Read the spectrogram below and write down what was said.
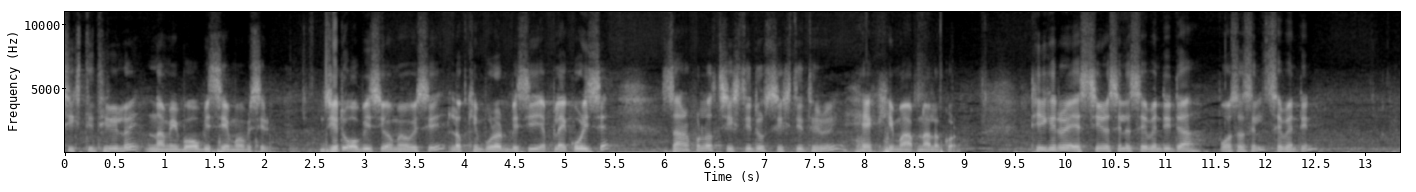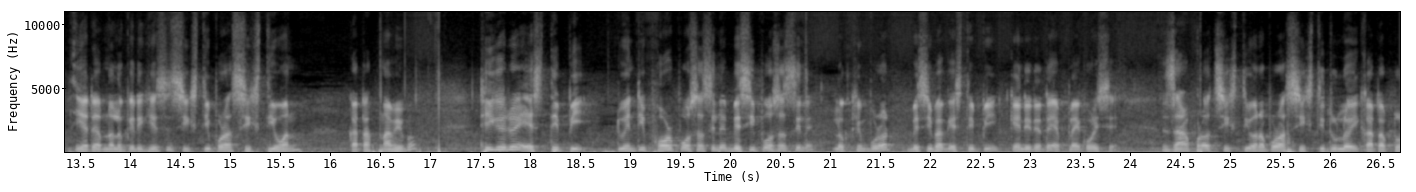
ছিক্সটি থ্ৰীলৈ নামিব O' B C M O' B চিৰ যিহেতু O' B C M O' B C লখিমপুৰত বেছি এপ্লাই কৰিছে। যাৰ ফলত ছিক্সটি টু ছিক্সটি থ্ৰী শেষ সীমা আপোনালোকৰ। ঠিক সেইদৰে এছ চিৰ আছিলে ছেভেণ্টিটা পষ্ট আছিল ছেভেণ্টিন ইয়াতে আপোনালোকে দেখি আছে ছিক্সটিৰ পৰা ছিক্সটি ওৱান কাট অফ নামিব। ঠিক সেইদৰে S T P twenty four post আছিলে বেছি পষ্ট আছিলে লখিমপুৰত বেছিভাগ এছ টি পি কেণ্ডিডেটে এপ্লাই কৰিছে। যাৰ ফলত ছিক্সটি ওৱানৰ পৰা ছিক্সটি টুলৈ কাট অফটো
